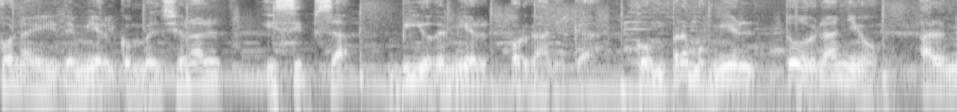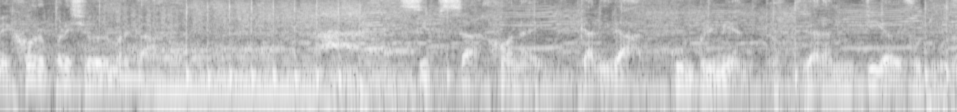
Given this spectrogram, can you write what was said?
Honey de miel convencional y CIPSA Bio de miel orgánica. Compramos miel todo el año al mejor precio del mercado. CIPSA Honey, calidad, cumplimiento, garantía de futuro.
